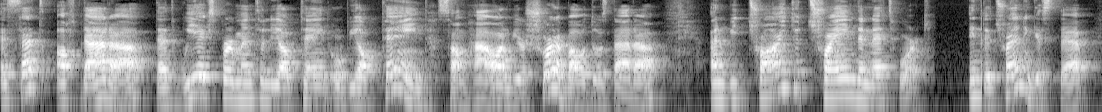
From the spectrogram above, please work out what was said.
a set of data that we experimentally obtained or we obtained somehow and we are sure about those data and we try to train the network. In the training step,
